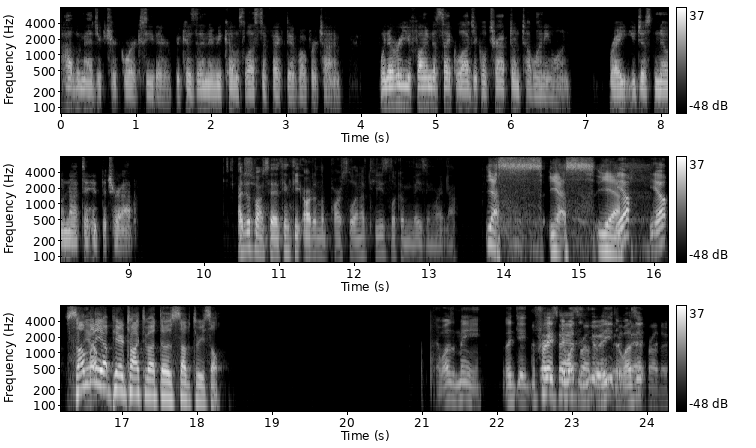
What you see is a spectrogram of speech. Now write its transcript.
how the magic trick works either, because then it becomes less effective over time whenever you find a psychological trap, don't tell anyone, right? You just know not to hit the trap. I just want to say, I think the art on the parcel NFTs look amazing right now. Yes. Yes. Yeah. Yep. Yep. Somebody yep. up here talked about those sub three Sol. It wasn't me. The phrase it wasn't you either, was it? Brother.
